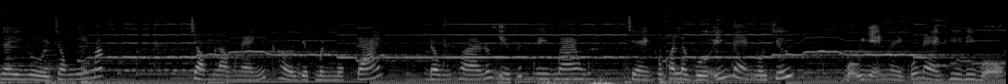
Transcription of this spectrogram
ngây người trong nháy mắt. Trong lòng nàng nhất thời giật mình một cái Đông Hoa rất yêu thích viên mau Chàng không phải là vừa ý nàng rồi chứ. Bộ dạng này của nàng khi đi bộ,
